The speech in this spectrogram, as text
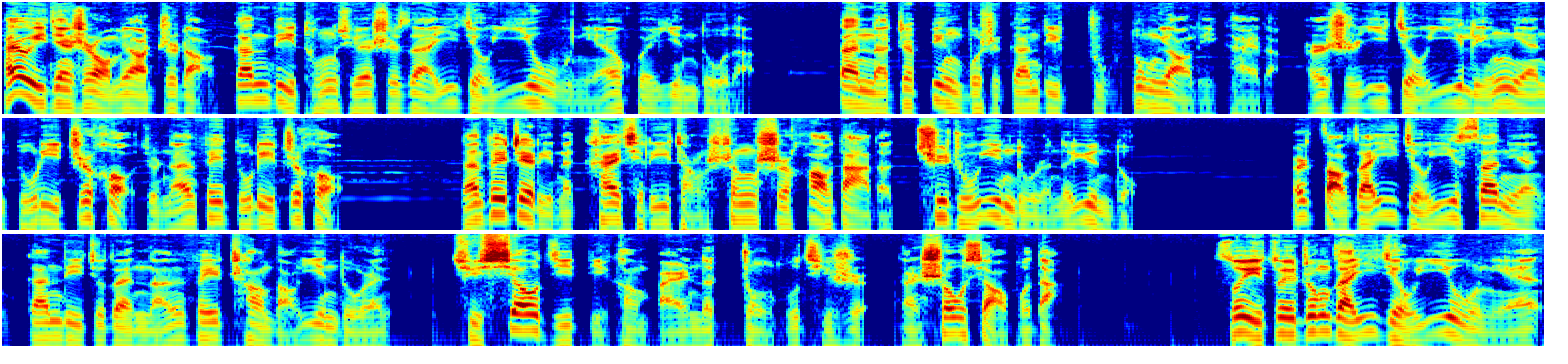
还有一件事我们要知道，甘地同学是在一九一五年回印度的。但呢，这并不是甘地主动要离开的，而是一九一零年独立之后，就是南非独立之后，南非这里呢开启了一场声势浩大的驱逐印度人的运动。而早在一九一三年，甘地就在南非倡导印度人去消极抵抗白人的种族歧视，但收效不大。所以最终在一九一五年，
